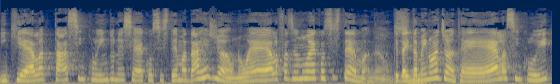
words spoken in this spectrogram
em que ela está se incluindo nesse ecossistema da região. Não é ela fazendo um ecossistema. Não. Porque daí Sim. também não adianta, é ela se incluir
